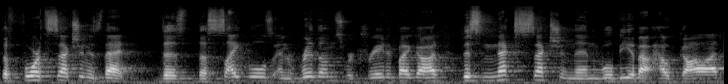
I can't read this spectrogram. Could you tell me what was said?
The fourth section is that the, the cycles and rhythms were created by God. This next section, then, will be about how God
